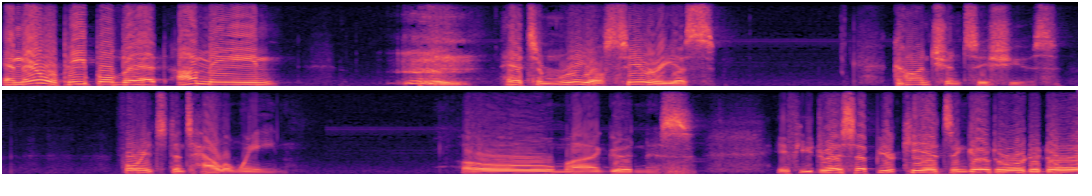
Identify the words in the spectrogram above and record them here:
And there were people that, I mean, had some real serious conscience issues. For instance, Halloween. Oh my goodness. If you dress up your kids and go door to door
